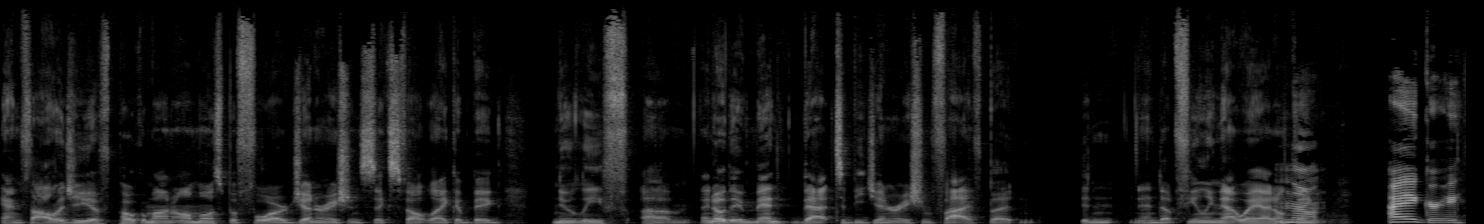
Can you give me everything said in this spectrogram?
anthology of Pokemon. Almost before Generation Six felt like a big New Leaf. Um, I know they meant that to be Generation Five, but didn't end up feeling that way. I don't no, think. I agree.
